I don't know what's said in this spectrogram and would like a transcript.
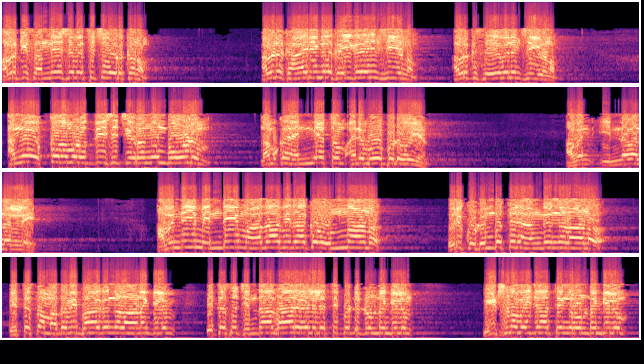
അവർക്ക് സന്ദേശം എത്തിച്ചു കൊടുക്കണം. അവരുടെ കാര്യങ്ങൾ കൈകാര്യം ചെയ്യണം. അവർക്ക് സേവനം ചെയ്യണം. അങ്ങനെയൊക്കെ നമ്മൾ ഉദ്ദേശിച്ചിറങ്ങുമ്പോഴും നമുക്ക് അന്യത്വം അനുഭവപ്പെടുകയാണ്. അവൻ ഇന്നവനല്ലേ? അവന്റെയും എന്റെയും മാതാപിതാക്കൾ ഒന്നാണ്. ഒരു കുടുംബത്തിലെ അംഗങ്ങളാണ്. വ്യത്യസ്ത മതവിഭാഗങ്ങളാണെങ്കിലും വ്യത്യസ്ത ചിന്താധാരകളിൽ എത്തിപ്പെട്ടിട്ടുണ്ടെങ്കിലും വീക്ഷണ വൈജാത്യങ്ങളുണ്ടെങ്കിലും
